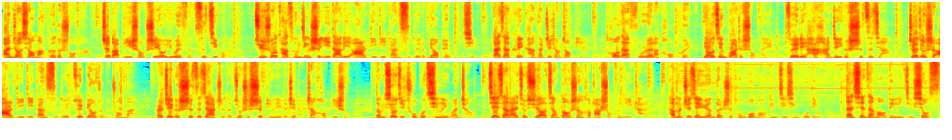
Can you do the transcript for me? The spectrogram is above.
按照小马哥的说法，这把匕首是由一位粉丝寄过来的，据说它曾经是意大利阿尔迪蒂敢死队的标配武器。大家可以看看这张照片。头戴福瑞拉头盔，腰间挂着手雷，嘴里还含着一个十字架，这就是阿尔迪蒂敢死队最标准的装扮。而这个十字架指的就是视频里的这把战壕匕首了。等锈迹初步清理完成，接下来就需要将刀身和把手分离开。它们之间原本是通过铆钉进行固定的，但现在铆钉已经锈死，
